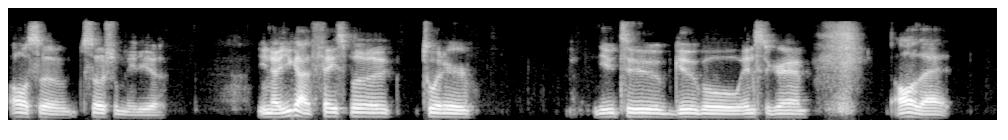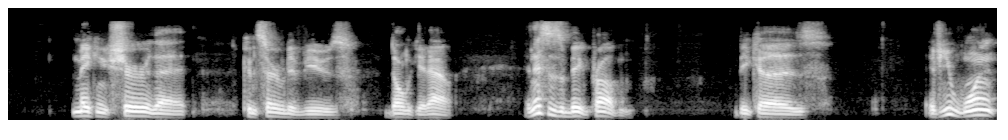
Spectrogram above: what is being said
also social media. You know, you got Facebook, Twitter, YouTube, Google, Instagram, all that, making sure that conservative views don't get out. And this is a big problem because if you want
